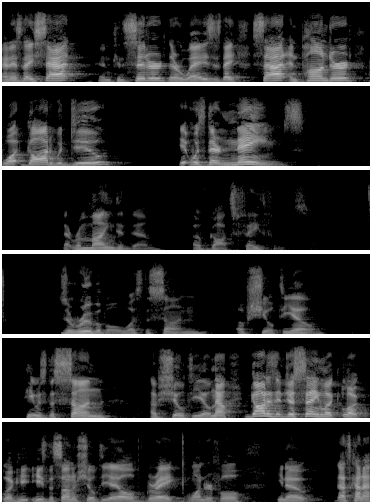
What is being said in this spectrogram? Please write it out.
And as they sat and considered their ways, as they sat and pondered what God would do, it was their names that reminded them of God's faithfulness. Zerubbabel was the son of Shealtiel. He was the son of Shealtiel. Now, God isn't just saying, look, look, look, he, he's the son of Shealtiel, great, wonderful. You know, that's kind of,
